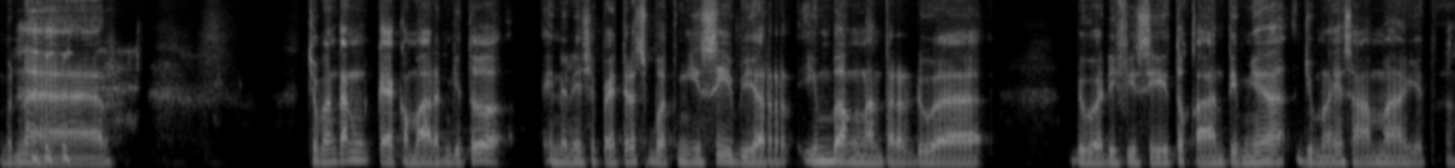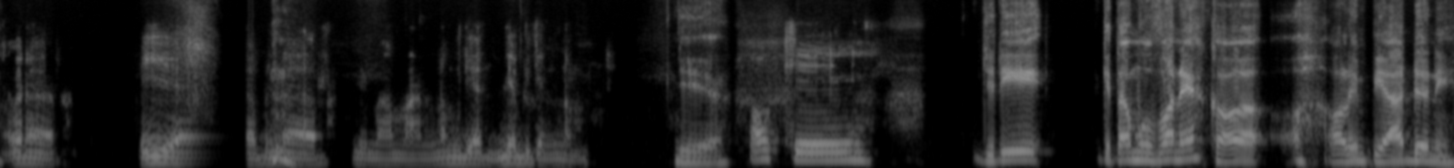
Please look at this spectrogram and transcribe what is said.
Benar. Cuman kan kayak kemarin gitu Indonesia Patriots buat ngisi biar imbang antara dua dua divisi itu kan timnya jumlahnya sama gitu. Benar. Iya, benar. 5 sama 6 dia dia bikin 6. Iya. Oke. Jadi kita move on ya ke oh, Olimpiade nih.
